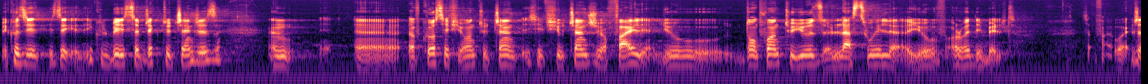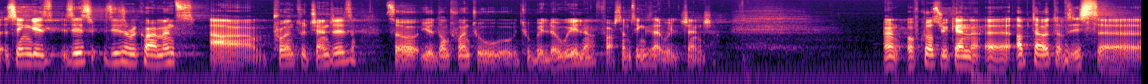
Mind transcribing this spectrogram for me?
because it, it, could be subject to changes, and uh, of course, if you want to change, if you change your file, you don't want to use the last wheel you've already built. So well, the thing is, these, these requirements are prone to changes, so you don't want to, to build a wheel for something that will change. And of course, you can uh, opt out of this, uh,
